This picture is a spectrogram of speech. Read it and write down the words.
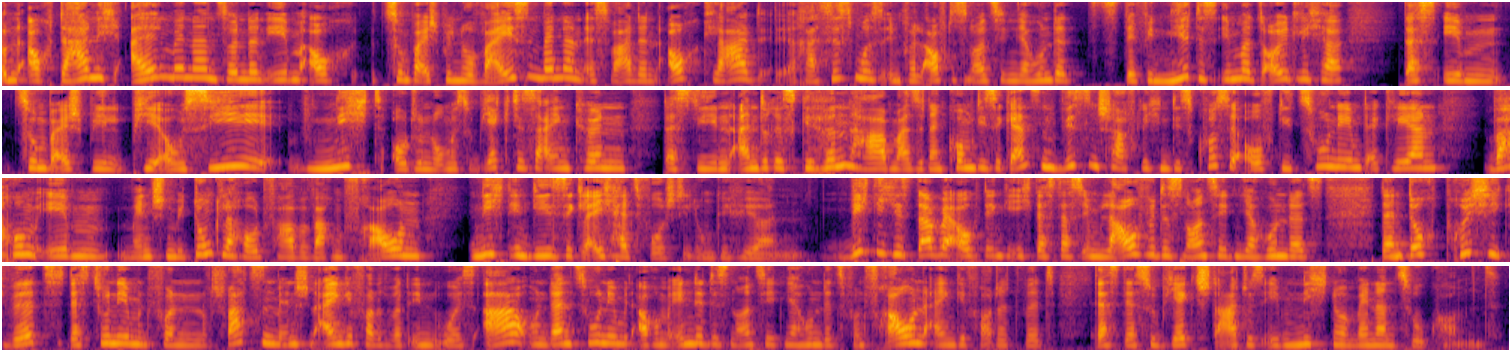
Und auch da nicht allen Männern, sondern eben auch zum Beispiel nur weißen Männern. Es war dann auch klar, Rassismus im Verlauf des 19. Jahrhunderts definiert es immer deutlicher, dass eben zum Beispiel POC nicht autonome Subjekte sein können, dass die ein anderes Gehirn haben. Also dann kommen diese ganzen wissenschaftlichen Diskurse auf, die zunehmend erklären, warum eben Menschen mit dunkler Hautfarbe, warum Frauen nicht in diese Gleichheitsvorstellung gehören. Wichtig ist dabei auch, denke ich, dass das im Laufe des 19. Jahrhunderts dann doch brüchig wird, dass zunehmend von schwarzen Menschen eingefordert wird in den USA und dann zunehmend auch am Ende des 19. Jahrhunderts von Frauen eingefordert wird, dass der Subjektstatus eben nicht nur Männern zukommt.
